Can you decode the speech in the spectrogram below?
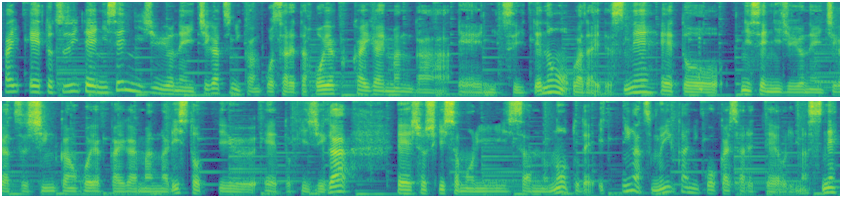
はい。えっ、と、続いて2024年1月に刊行された翻訳海外漫画、えーについての話題ですね。えっ、と、2024年1月新刊翻訳海外漫画リストっていう、えっ、と、記事が、えー書肆喫茶moriさんのノートで2月6日に公開されておりますね。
